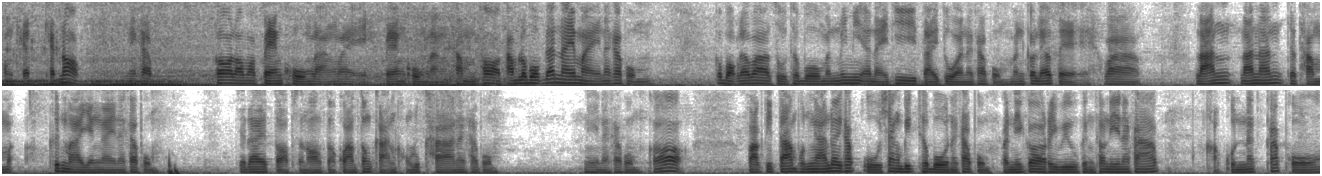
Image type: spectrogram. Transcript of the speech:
ของแคทแคทนอกนะครับ ก็เรามาแปลงโครงหลังใหม่ แปลงโครงหลังทำท่อทำระบบด้านในใหม่นะครับผมก็บอกแล้วว่าสูตรเทอร์โบมันไม่มีอันไหนที่ตายตัวนะครับผมมันก็แล้วแต่ว่าร้านร้านนั้นจะทำขึ้นมายังไงนะครับผมจะได้ตอบสนองต่อความต้องการของลูกค้านะครับผมนี่นะครับผมก็ฝากติดตามผลงานด้วยครับ อู่ช่างบิ๊กเทอร์โบนะครับผม วันนี้ก็รีวิวเพียงเท่านี้นะครับ ขอบคุณนะครับผม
